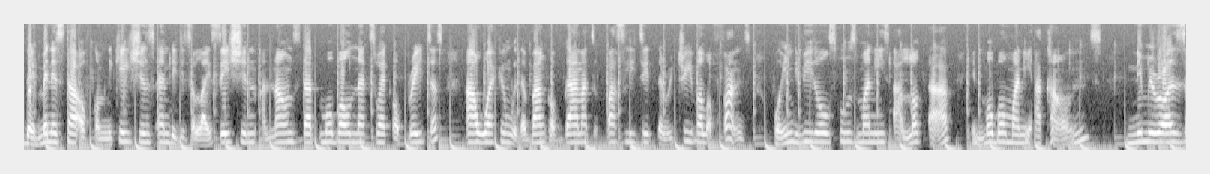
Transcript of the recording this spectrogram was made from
The Minister of Communications and Digitalization announced that mobile network operators are working with the Bank of Ghana to facilitate the retrieval of funds for individuals whose monies are locked up in mobile money accounts. Numerous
